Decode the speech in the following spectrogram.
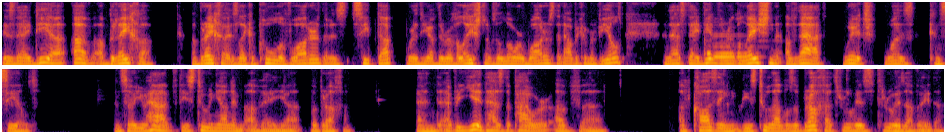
is the idea of a brecha. A brecha is like a pool of water that is seeped up, where you have the revelation of the lower waters that now become revealed. And that's the idea of the revelation of that which was concealed. And so you have these two inyanim of a, uh, a bracha. And every yid has the power of uh, of causing these two levels of bracha through his through his avodah.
